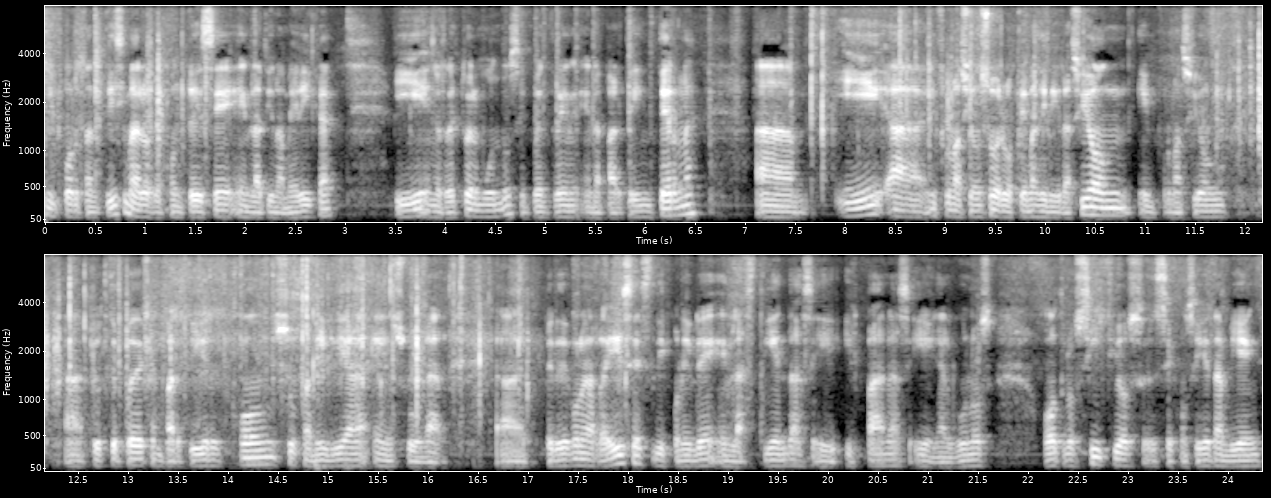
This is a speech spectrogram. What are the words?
importantísima de lo que acontece en Latinoamérica y en el resto del mundo, se encuentra en, la parte interna. y información sobre los temas de inmigración, información que usted puede compartir con su familia en su hogar. Periódico Las Raíces, disponible en las tiendas hispanas y en algunos otros sitios. Se consigue también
